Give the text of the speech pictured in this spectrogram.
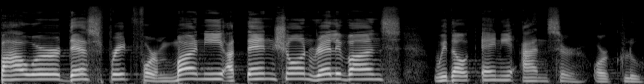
power, desperate for money, attention, relevance, without any answer or clue.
